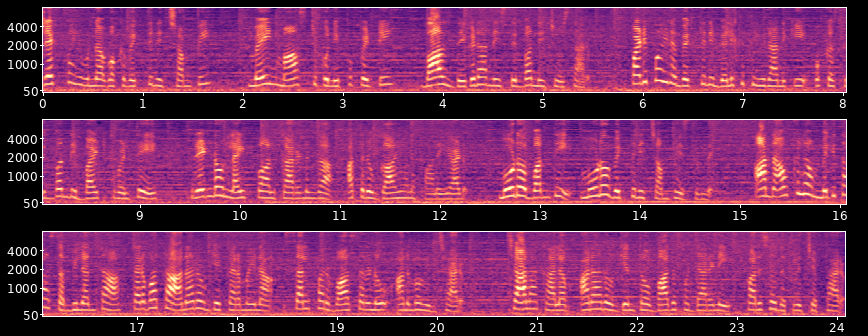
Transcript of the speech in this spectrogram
డెక్పై ఉన్న ఒక వ్యక్తిని చంపి మెయిన్ మాస్ట్కు నిప్పు పెట్టి బాల్ దిగడాన్ని సిబ్బంది చూశారు. పడిపోయిన వ్యక్తిని వెలికి తీయడానికి ఒక సిబ్బంది బయటకు వెళ్తే రెండో లైట్ బాల్ కారణంగా అతను గాయాల పాలయ్యాడు. మూడో బంతి మూడో వ్యక్తిని చంపేసింది. ఆ నౌకలో మిగతా సభ్యులంతా తర్వాత అనారోగ్యకరమైన సల్ఫర్ వాసనను అనుభవించారు. చాలా కాలం అనారోగ్యంతో బాధపడ్డారని పరిశోధకులు చెప్పారు.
